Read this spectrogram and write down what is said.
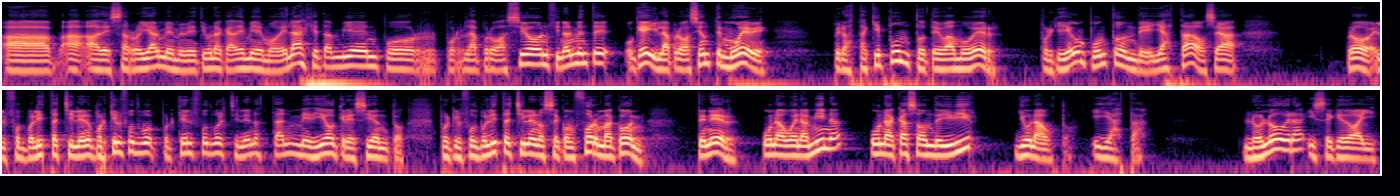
a, desarrollarme, me metí a una academia de modelaje también por, por la aprobación. Finalmente, ok, la aprobación te mueve, pero ¿hasta qué punto te va a mover? Porque llega un punto donde ya está, o sea, Bro, el futbolista chileno, ¿por qué el fútbol, por qué el fútbol chileno es tan mediocre, siento? Porque el futbolista chileno se conforma con tener una buena mina, una casa donde vivir y un auto. Y ya está. Lo logra y se quedó ahí.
